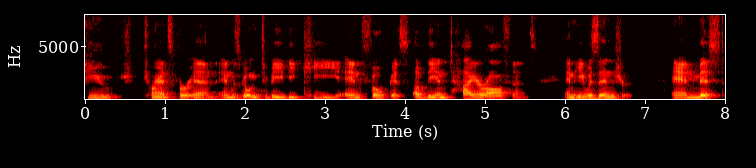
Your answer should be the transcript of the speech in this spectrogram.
huge transfer in and was going to be the key and focus of the entire offense. And he was injured and missed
